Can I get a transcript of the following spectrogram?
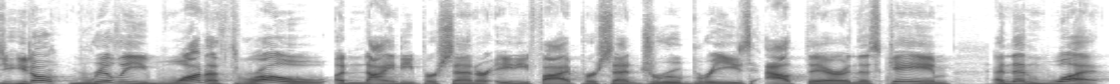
you don't really want to throw a 90% or 85% Drew Brees out there in this game. And then what?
